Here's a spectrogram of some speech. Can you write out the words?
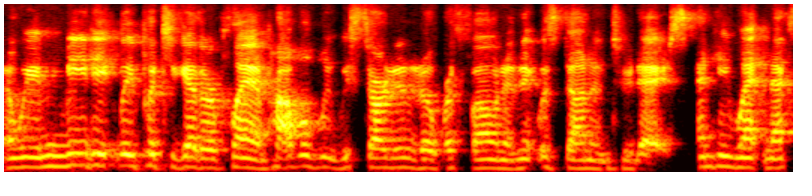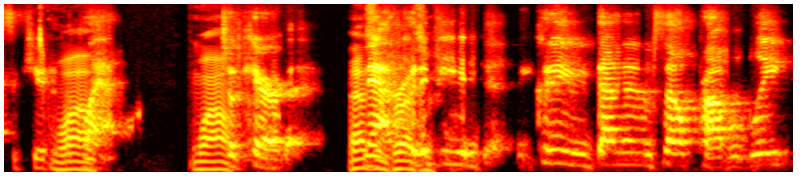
And we immediately put together a plan. Probably we started it over the phone and it was done in two days. And he went and executed Wow. the plan, Wow. took care of it. That's now, impressive. could he could he have done it himself? Probably.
